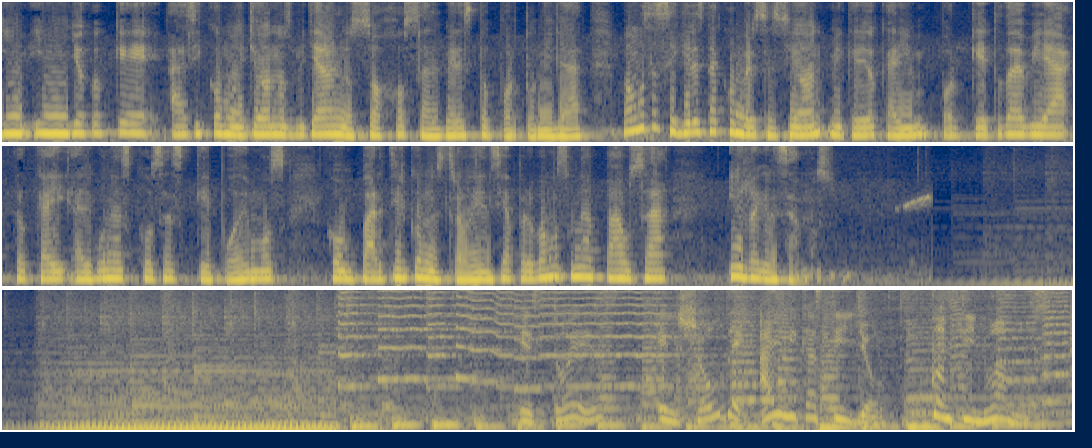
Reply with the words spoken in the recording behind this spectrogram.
Y, yo creo que así como yo nos brillaron los ojos al ver esta oportunidad. Vamos a seguir esta conversación, mi querido Karim, porque todavía creo que hay algunas cosas que podemos compartir con nuestra audiencia, pero vamos a una pausa y regresamos. Esto es el show de Aile Castillo. Continuamos.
